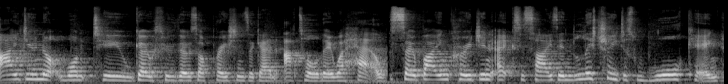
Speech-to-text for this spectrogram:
I do not want to go through those operations again at all. They were hell. So by encouraging exercising, literally just walking,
